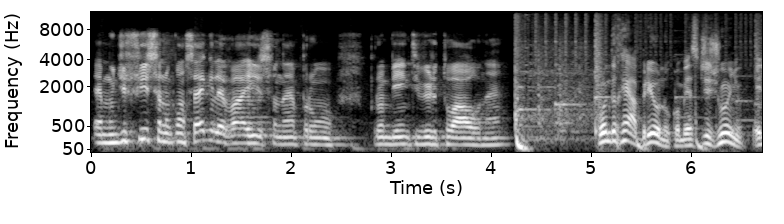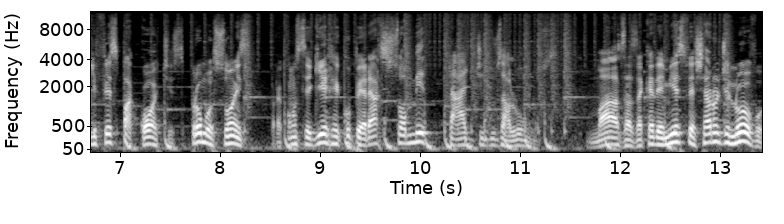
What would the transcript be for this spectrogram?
é muito difícil, não consegue levar isso, né, para o ambiente virtual, né? Quando reabriu no começo de junho, ele fez pacotes, promoções para conseguir recuperar só metade dos alunos. Mas as academias fecharam de novo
